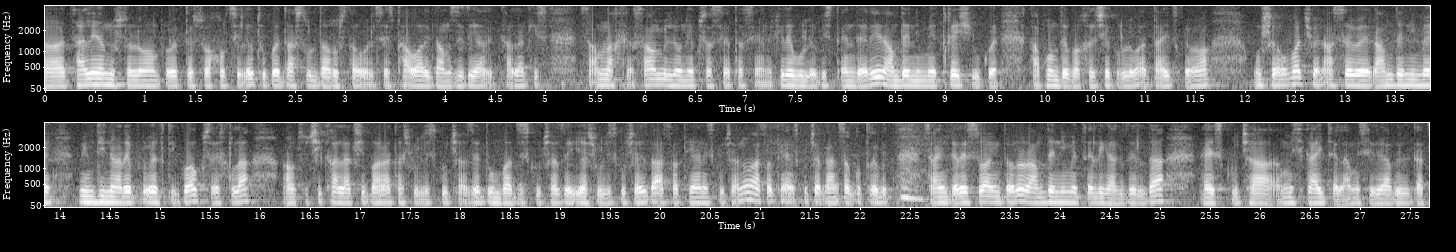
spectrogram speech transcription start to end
ძალიან მნიშვნელოვან პროექტებს ვახორციელებთ უკვე დასრულდა რუსთაველის ეს თავარი გამზირი არის ქალაქის 3 მილიონი 600.000-იანი ღირებულების ტენდერი რამდენიმე დღეში უკვე გაფორმდება ხელშეკრულება დაიწყება მუშაობა ჩვენ ასევე რამდენიმე მიმდინარე პროექტი გვაქვს ახლა ამ წუთში ქალაქში ბარათაშვილის ქუჩაზე, დუმბაძის ქუჩაზე, იაშვილის ქუჩაზე და ასათიანის ქუჩა. ნუ ასათიანის ქუჩა განსაკუთრებით საინტერესოა, იმიტომ რომ რამდენიმე წელი გაგზელდა ეს ქუჩა, მისი გაიწელა მისი რეაბილიტაცია,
